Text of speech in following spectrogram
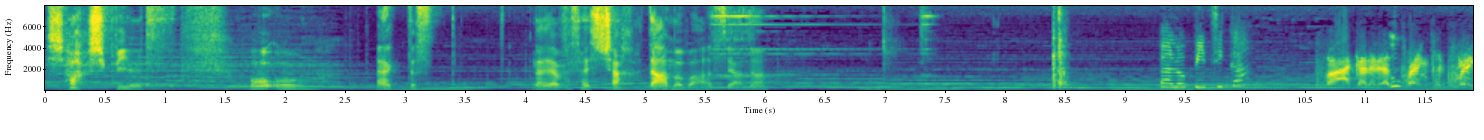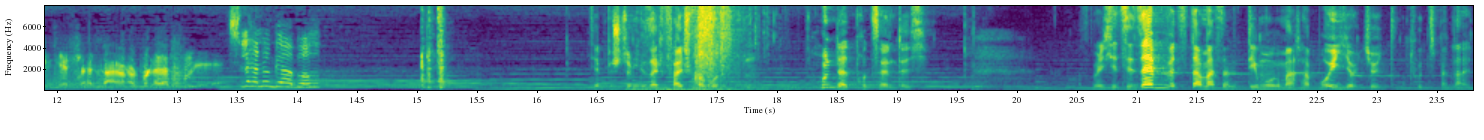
Schachspiel. Oh oh. Das. Naja, was heißt Schach? Dame war es ja, ne? Palopitica? Schlanogabo. Die hat bestimmt gesagt, falsch verbunden. Hundertprozentig. Wenn ich jetzt denselben Witz damals in der Demo gemacht habe, uiuiui, dann tut's mir leid.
